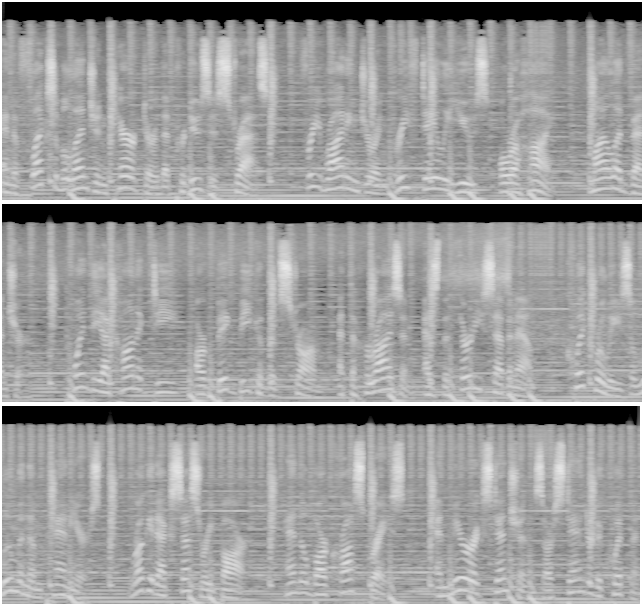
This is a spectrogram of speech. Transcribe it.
and a flexible engine character that produces stress-free riding during brief daily use or a high-mile adventure. Point the iconic D, our big beak of the Strom, at the horizon as the 37L. Quick-release aluminum panniers, rugged accessory bar, handlebar cross brace, and mirror extensions are standard equipment,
